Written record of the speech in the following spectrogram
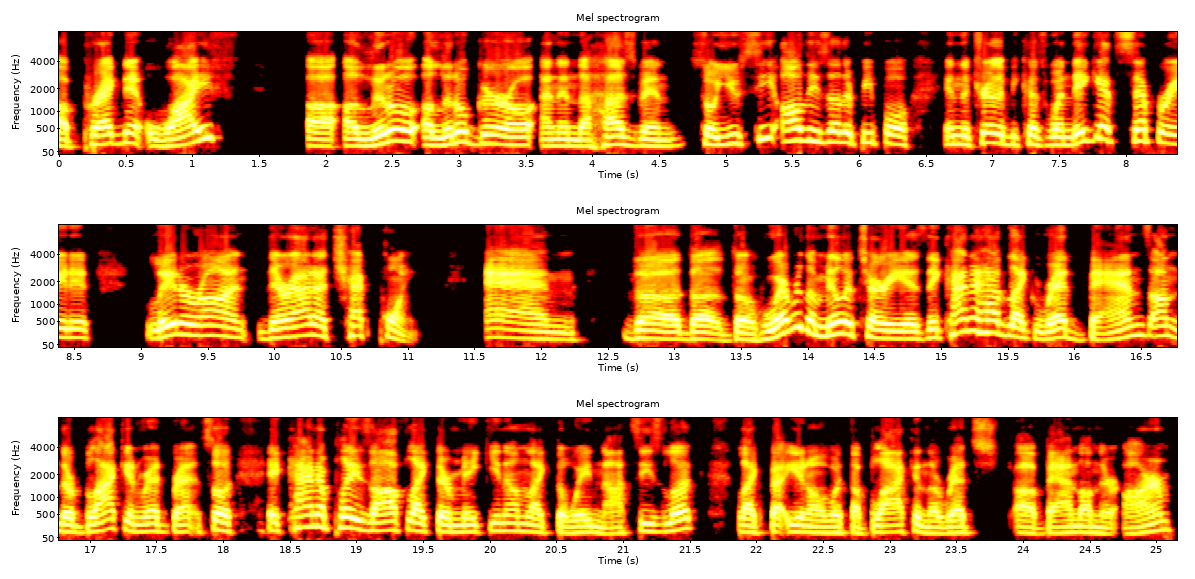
a pregnant wife uh, a little a little girl and then the husband so you see all these other people in the trailer because when they get separated later on they're at a checkpoint and the the the whoever the military is they kind of have like red bands on they're black and red bands so it kind of plays off like they're making them like the way nazis look like you know with the black and the red uh, band on their arm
